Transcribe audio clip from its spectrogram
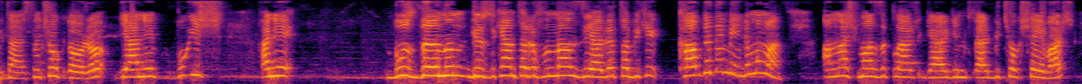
bir tanesinde. Çok doğru. Yani bu iş hani buzdağının gözüken tarafından ziyade tabii ki kavga demeyelim ama anlaşmazlıklar, gerginlikler birçok şey var.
